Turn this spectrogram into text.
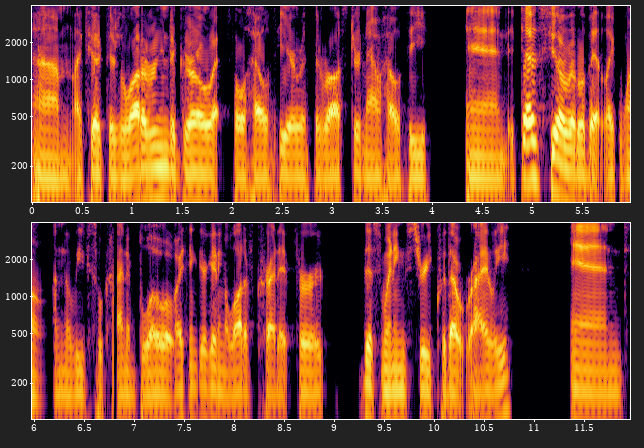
Um, I feel like there's a lot of room to grow at full health here with the roster now healthy. And it does feel a little bit like one the Leafs will kind of blow. I think they're getting a lot of credit for this winning streak without Rielly. And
